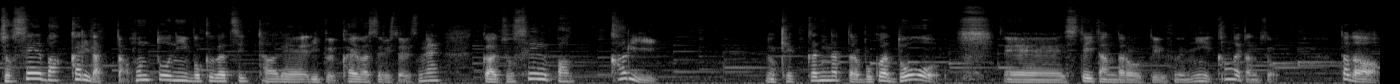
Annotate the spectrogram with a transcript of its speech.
女性ばっかりだった。本当に僕がツイッターでリプ、会話してる人ですね。が、女性ばっかりの結果になったら僕はどう、えー、していたんだろうっていうふうに考えたんですよ。ただ、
